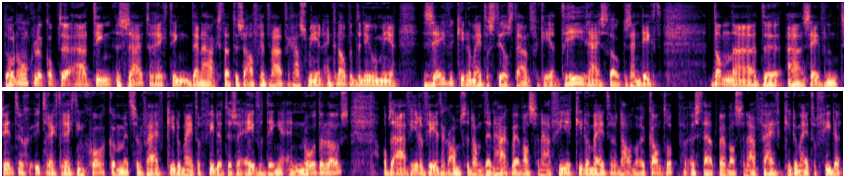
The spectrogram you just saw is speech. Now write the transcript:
Door een ongeluk op de A10 Zuid richting Den Haag staat tussen Afrit Watergaasmeer en knooppunt de Nieuwe Meer 7 kilometer stilstaand verkeer. Drie rijstroken zijn dicht. Dan uh, de A27 Utrecht richting Gorkum met zijn 5 kilometer file tussen Everdingen en Noorderloos. Op de A44 Amsterdam-Den Haag bij Wassenaar 4 kilometer. De andere kant op eh, staat bij Wassenaar 5 kilometer file.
